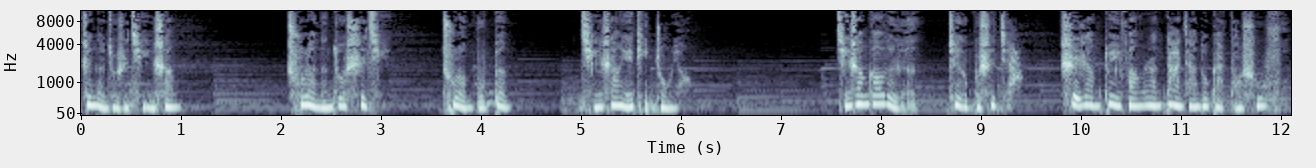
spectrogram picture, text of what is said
真的就是情商。除了能做事情，除了不笨，情商也挺重要。情商高的人，这个不是假，是让对方让大家都感到舒服。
